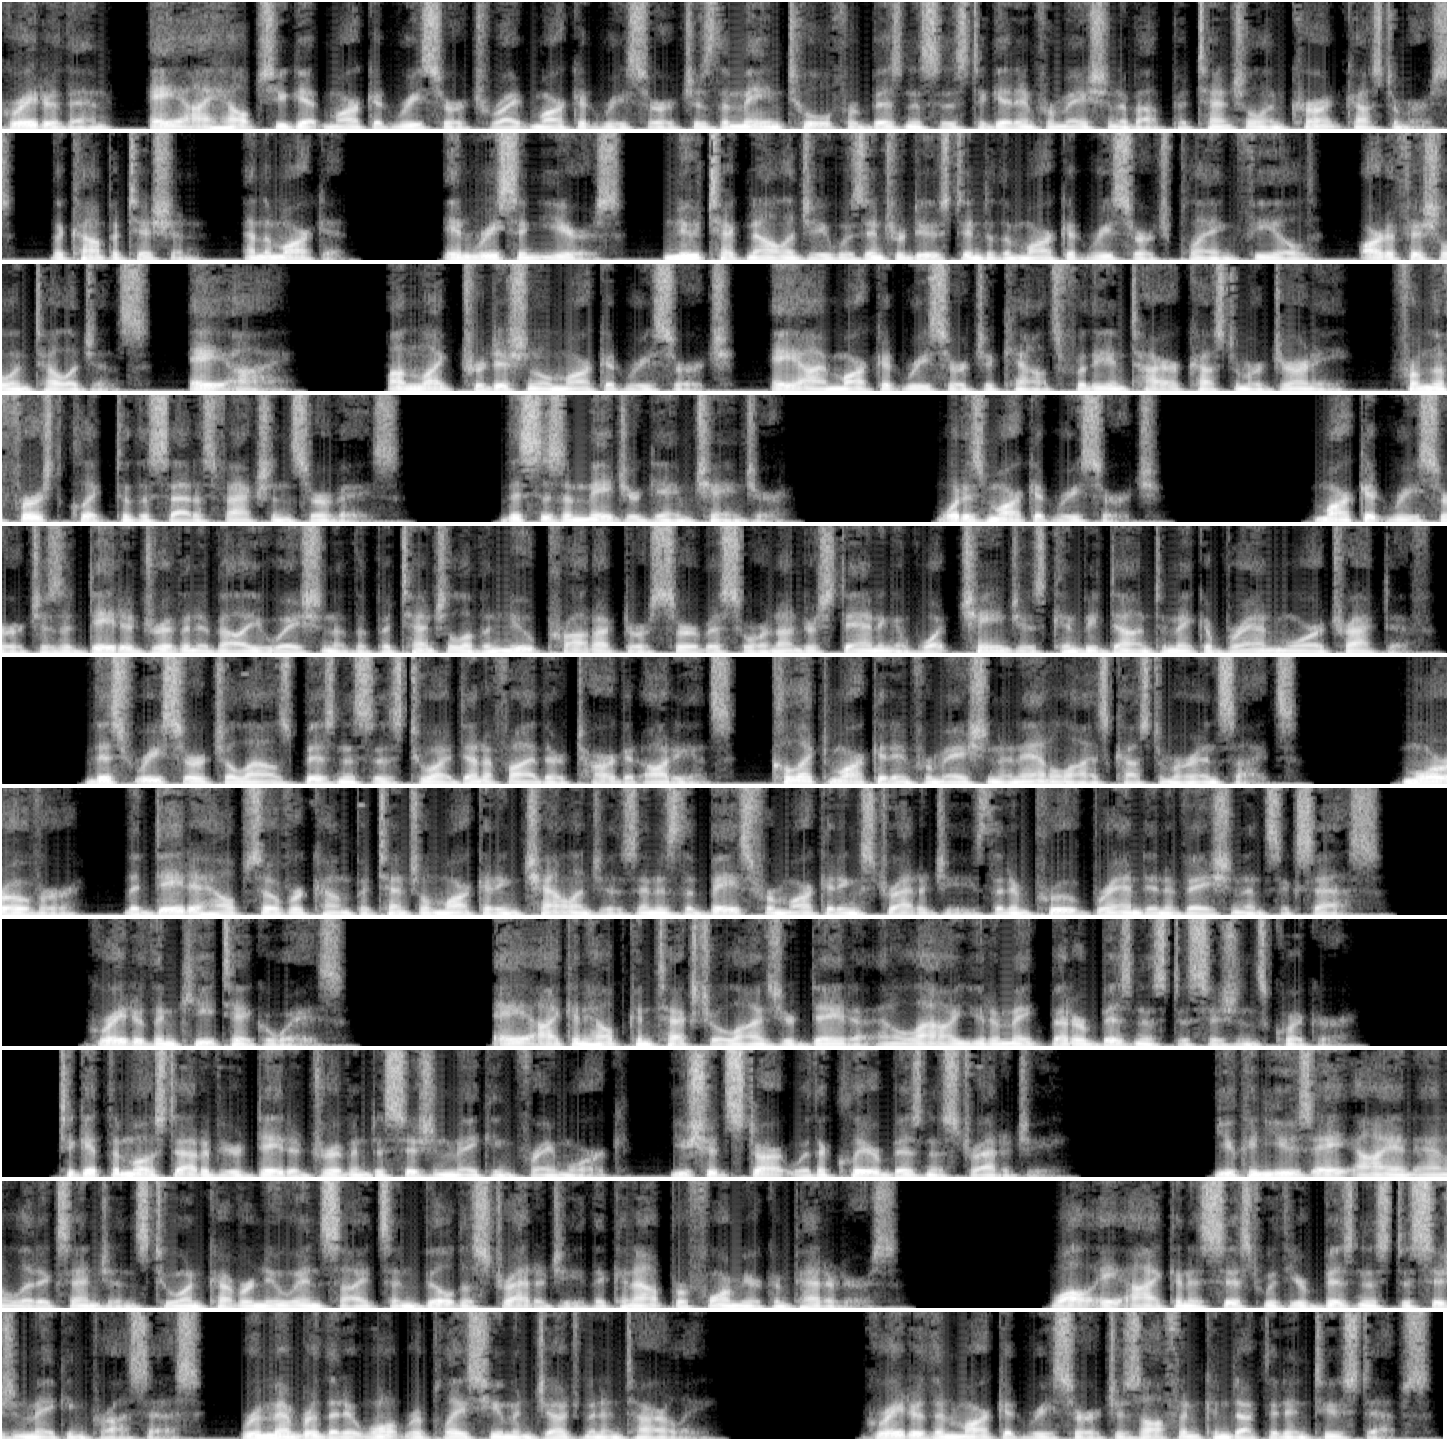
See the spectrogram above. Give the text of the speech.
Greater than, AI helps you get market research right. Market research is the main tool for businesses to get information about potential and current customers, the competition, and the market. In recent years, new technology was introduced into the market research playing field artificial intelligence, AI. Unlike traditional market research, AI market research accounts for the entire customer journey, from the first click to the satisfaction surveys. This is a major game changer. What is market research? Market research is a data driven evaluation of the potential of a new product or service or an understanding of what changes can be done to make a brand more attractive. This research allows businesses to identify their target audience, collect market information, and analyze customer insights. Moreover, the data helps overcome potential marketing challenges and is the base for marketing strategies that improve brand innovation and success. Greater than key takeaways. AI can help contextualize your data and allow you to make better business decisions quicker. To get the most out of your data driven decision making framework, you should start with a clear business strategy. You can use AI and analytics engines to uncover new insights and build a strategy that can outperform your competitors. While AI can assist with your business decision making process, remember that it won't replace human judgment entirely. Greater than market research is often conducted in two steps.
